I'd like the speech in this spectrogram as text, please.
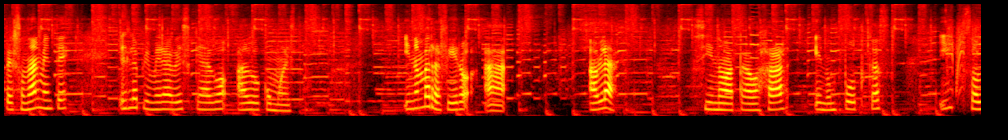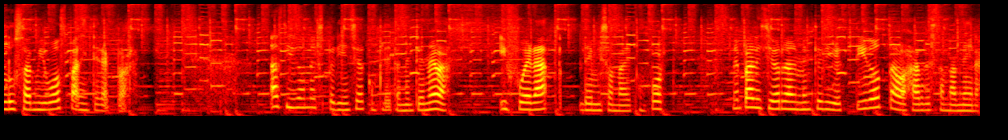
Personalmente, es la primera vez que hago algo como esto. Y no me refiero a hablar, sino a trabajar en un podcast y solo usar mi voz para interactuar. Ha sido una experiencia completamente nueva y fuera de mi zona de confort. Me pareció realmente divertido trabajar de esta manera,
